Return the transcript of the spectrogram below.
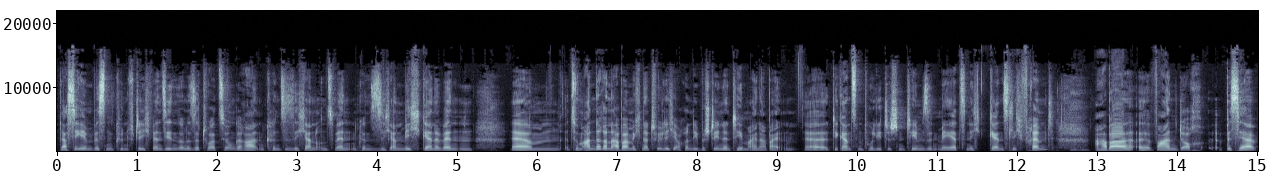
dass sie eben wissen, künftig, wenn sie in so eine Situation geraten, können sie sich an uns wenden, können sie sich an mich gerne wenden. Ähm, zum anderen aber mich natürlich auch in die bestehenden Themen einarbeiten. Äh, die ganzen politischen Themen sind mir jetzt nicht gänzlich fremd, mhm. aber äh, waren doch bisher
